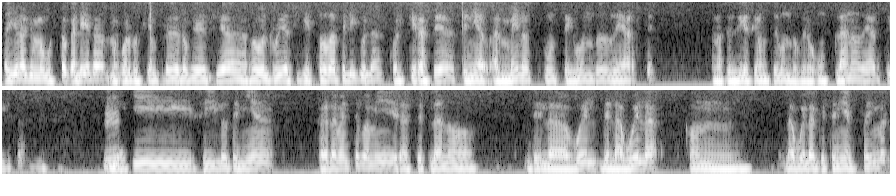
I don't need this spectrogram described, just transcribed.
Hay una que me gustó caleta, me acuerdo siempre de lo que decía Robert Ruiz, así que toda película, cualquiera sea, tenía al menos un segundo de arte. No sé si decía un segundo, pero un plano de arte quizás. Y ¿Mm? aquí sí lo tenía, claramente para mí era ese plano de la, abuel de la abuela con la abuela que tenía Alzheimer,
